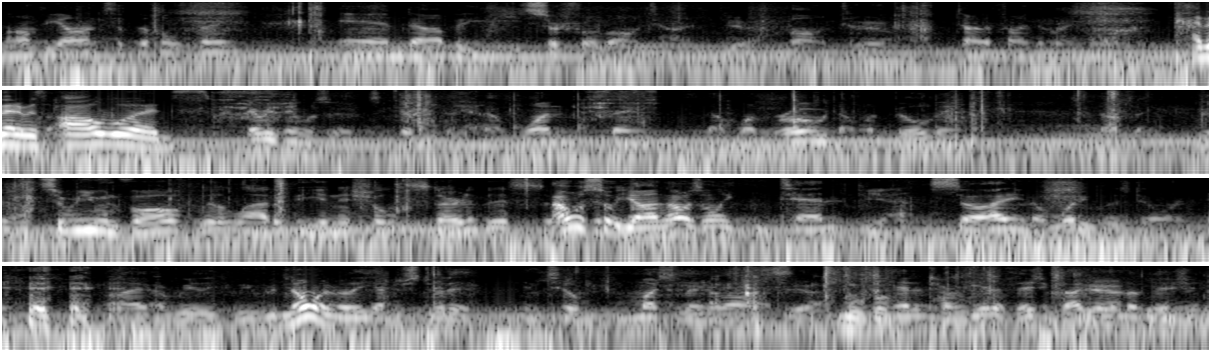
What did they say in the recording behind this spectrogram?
ambiance of the whole thing. And uh, but he, he searched for a long time, Yeah. long time, trying to find the right one. I bet it was all woods. Everything was his. Everything. Not one thing. Not one road. Not one building. Nothing. So were you involved with a lot of the initial start of this? I was so young. I was only ten. Yeah. So I didn't know what he was doing. I, I really, we, no one really understood it until much later on. Yeah. Move He had, a, he had a vision. God gave him a vision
